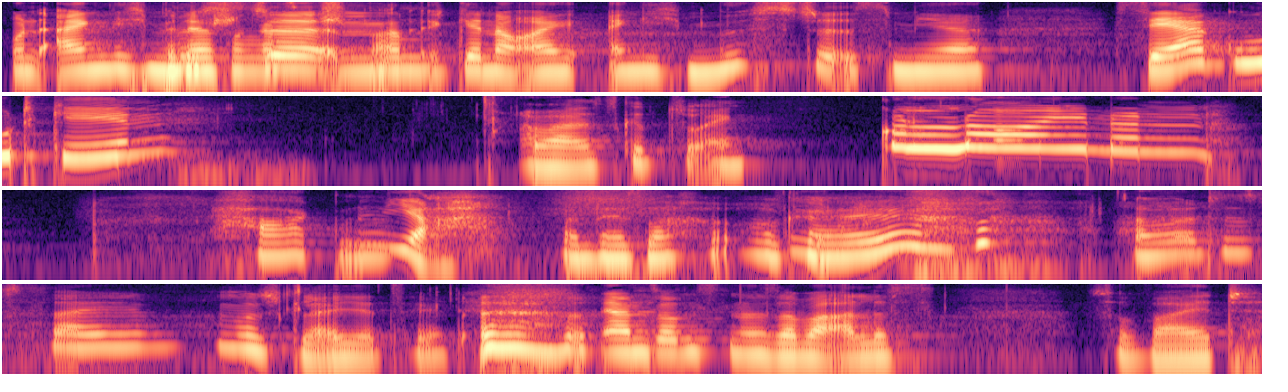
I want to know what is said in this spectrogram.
Und eigentlich ja müsste, gespannt. genau, eig- eigentlich müsste es mir sehr gut gehen. Aber es gibt so einen kleinen, Haken ja, an der Sache. Okay. aber das sei, muss ich gleich erzählen. ja, ansonsten ist aber alles soweit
